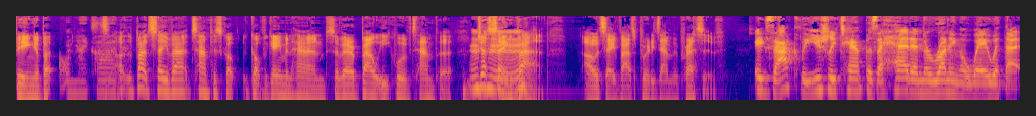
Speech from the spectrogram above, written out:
being about Oh my god. about to say that Tampa's got got the game in hand, so they're about equal with Tampa. Just saying Mhm. that, I would say that's pretty damn impressive. Exactly. Usually Tampa's ahead and they're running away with it.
